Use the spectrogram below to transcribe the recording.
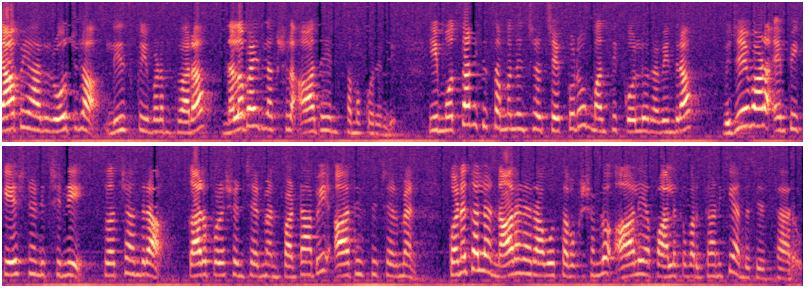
యాభై ఆరు రోజుల లీజుకు ఇవ్వడం ద్వారా నలభై లక్షల ఆదాయం సమకూరింది. ఈ మొత్తానికి సంబంధించిన చెక్కును మంత్రి Kollu Ravindra Vijayawada MP Kesineni Chinni Swachhandhra corporation chairman Pattabhi RTC chairman Konakalla Narayana Rao సమక్షంలో ఆలయ పాలక వర్గానికి అందజేశారు.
